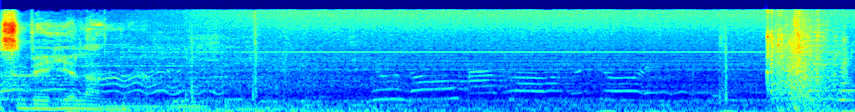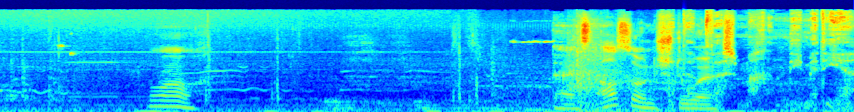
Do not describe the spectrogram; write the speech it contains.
müssen wir hier lang. Wow. Da ist auch so ein Stuhl. Was machen die mit ihr?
